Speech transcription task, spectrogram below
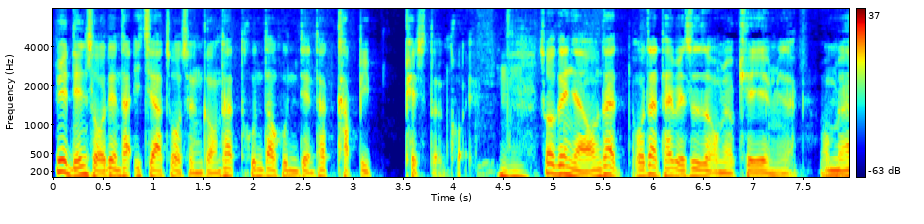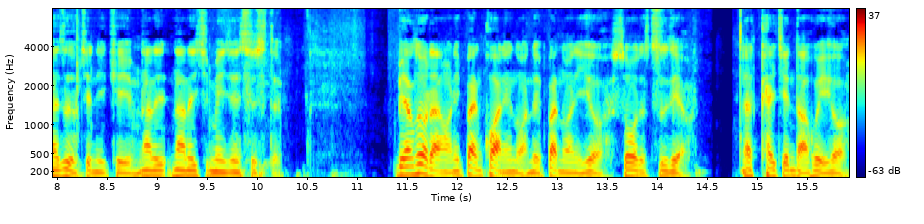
因为连锁店它一家做成功，它分到分店，它 copy paste 的很快。嗯，所以我跟你讲，我们在我在台北市的时候，我们有 KM，我们还是有建立 KM，那里那里去 management system。比方说啦，你办跨年晚会，办完以后，所有的资料，那开检讨会以后，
